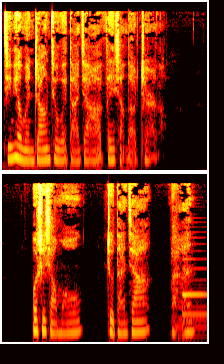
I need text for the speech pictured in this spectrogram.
今天文章就为大家分享到这儿了。我是小萌，祝大家晚安。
